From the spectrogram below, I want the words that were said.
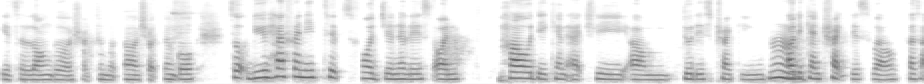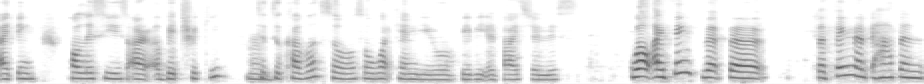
it's a longer or short term uh, short term goal. So do you have any tips for journalists on how they can actually um, do this tracking, mm. how they hmm. can track this well? Because I think policies are a bit tricky mm. to, hmm. to cover. So so what can you maybe advise journalists? Well, I think that the the thing that happened,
